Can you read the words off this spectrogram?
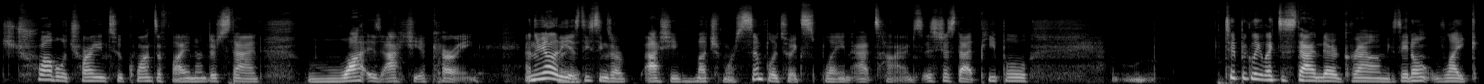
trouble trying to quantify and understand what is actually occurring. And the reality is, these things are actually much more simpler to explain at times. It's just that people typically like to stand their ground because they don't like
